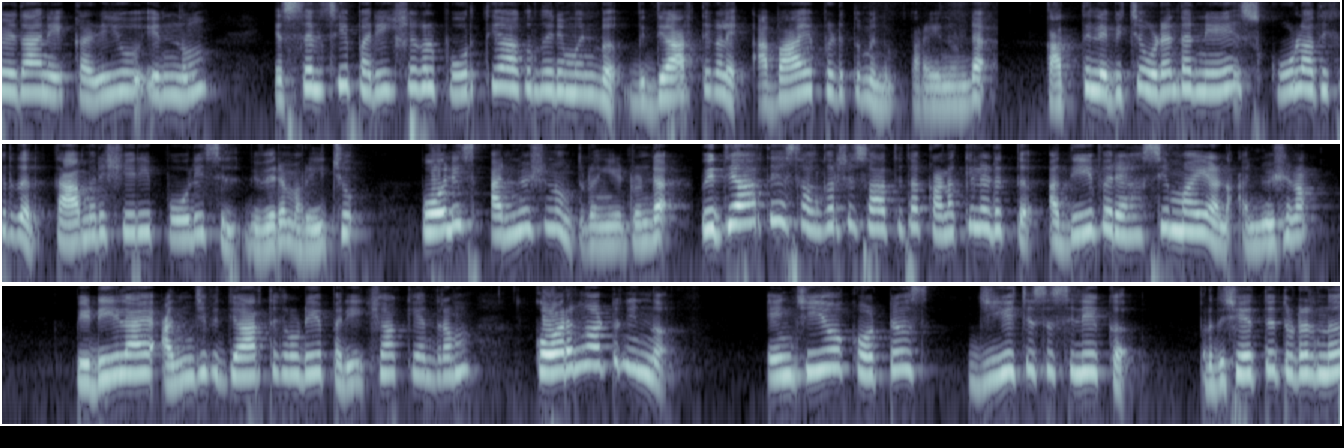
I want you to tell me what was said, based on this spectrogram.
എഴുതാനേ കഴിയൂ എന്നും എസ് എൽ സി പരീക്ഷകൾ പൂർത്തിയാകുന്നതിന് മുൻപ് വിദ്യാർത്ഥികളെ അപായപ്പെടുത്തുമെന്നും പറയുന്നുണ്ട്. കത്ത് ലഭിച്ച ഉടൻ തന്നെ സ്കൂൾ അധികൃതർ താമരശ്ശേരി പോലീസിൽ വിവരം അറിയിച്ചു. പോലീസ് അന്വേഷണം തുടങ്ങിയിട്ടുണ്ട്. വിദ്യാർത്ഥി സംഘർഷ സാധ്യത കണക്കിലെടുത്ത് അതീവ രഹസ്യമായാണ് അന്വേഷണം. പിടിയിലായ അഞ്ച് വിദ്യാർത്ഥികളുടെ പരീക്ഷാ കേന്ദ്രം കോരങ്ങാട്ട് നിന്ന് N G O quarters G H S എസിലേക്ക് പ്രതിഷേധത്തെ തുടർന്ന്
